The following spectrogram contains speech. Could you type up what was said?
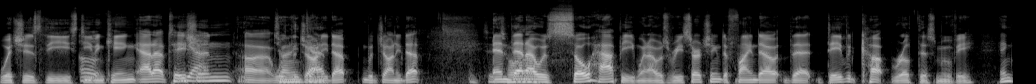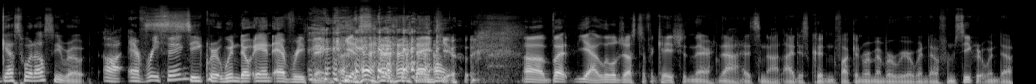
which is the Stephen King adaptation uh, with Johnny the Johnny Depp. Depp with Johnny Depp. Into And then I was so happy when I was researching to find out that David Koepp wrote this movie. And guess what else he wrote? Uh, everything. Secret Window and everything. yes, thank you. Uh, but yeah, a little justification there. Nah, it's not. I just couldn't fucking remember Rear Window from Secret Window.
